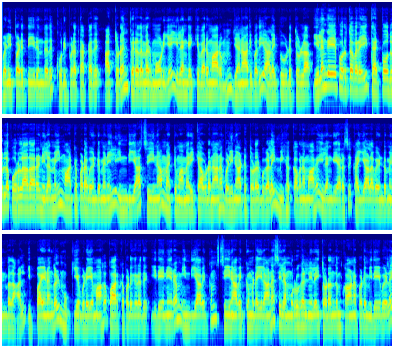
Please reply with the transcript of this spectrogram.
வெளிப்படுத்தியிருந்தது குறிப்பிடத்தக்கது. அத்துடன் பிரதமர் மோடியை இலங்கைக்கு வருமாறும் ஜனாதிபதி அழைப்பு விடுத்துள்ளார். இலங்கையை பொறுத்தவரை தற்போதுள்ள பொருளாதார நிலைமை மாற்றப்பட வேண்டுமெனில் இந்தியா சீனா மற்றும் அமெரிக்காவுடனான வெளிநாட்டு தொடர்புகளை மிக கவனமாக இலங்கை அரசு கையாள வேண்டும் என்பதால் இப்பயணங்கள் முக்கிய விடயமாக பார்க்கப்படுகிறது. இதே நேரம் இந்தியாவிற்கும் சீனாவிற்கும் இடையிலான சில முருகல் நிலை தொடர்ந்தும் காணப்படும். இதேவேளை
